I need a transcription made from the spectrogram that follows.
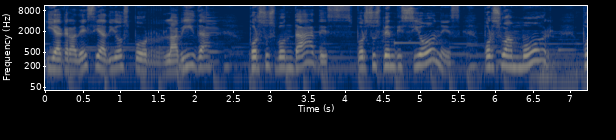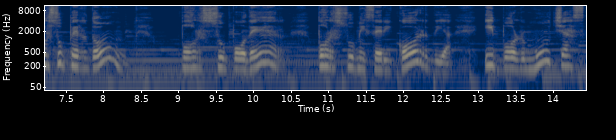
y agradece a Dios por la vida, por sus bondades, por sus bendiciones, por su amor, por su perdón, por su poder, por su misericordia y por muchas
